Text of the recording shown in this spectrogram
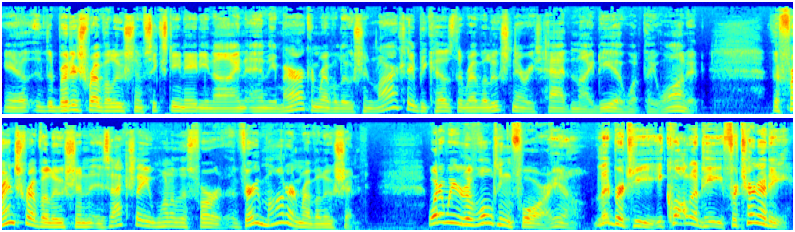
You know, the British Revolution of 1689 and the American Revolution, largely because the revolutionaries had an idea of what they wanted. The French Revolution is actually one of the for a very modern revolution. What are we revolting for? You know, liberty, equality, fraternity.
